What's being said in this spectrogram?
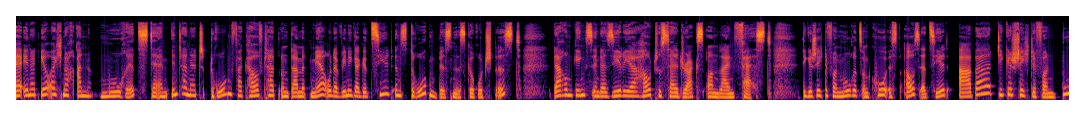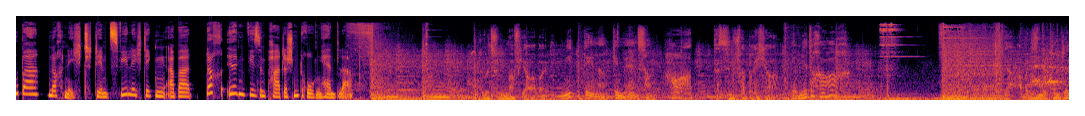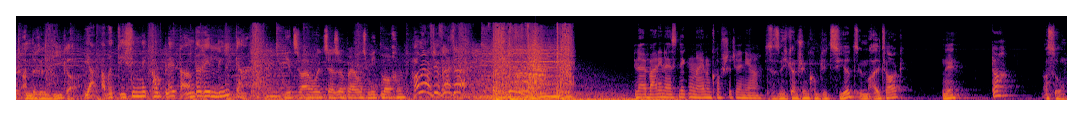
Erinnert ihr euch noch an Moritz, der im Internet Drogen verkauft hat und damit mehr oder weniger gezielt ins Drogenbusiness gerutscht ist? Darum ging es in der Serie How to Sell Drugs Online Fast. Die Geschichte von Moritz und Co. ist auserzählt, aber die Geschichte von Buba noch nicht, dem zwielichtigen, aber doch irgendwie sympathischen Drogenhändler. Du willst für die Mafia arbeiten? Mit denen gemeinsam. Hau ab, das sind Verbrecher. Ja, wir doch auch. Ja, aber die sind eine komplett andere Liga. Ja, aber die sind eine komplett andere Liga. Ihr zwei wollt also bei uns mitmachen? Hau mir auf die Fresse! In Albanien heißt Nicken Nein und Kopfschütteln Ja. Ist das nicht ganz schön kompliziert im Alltag? Nee? Doch. Ach so.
